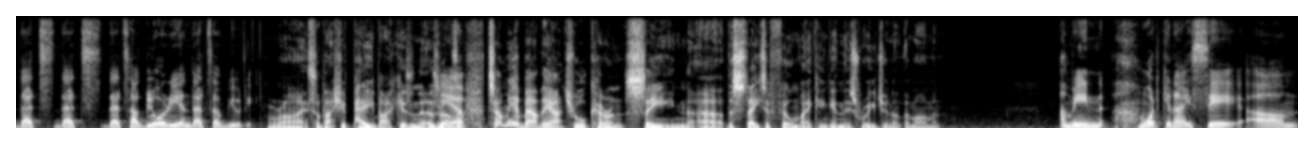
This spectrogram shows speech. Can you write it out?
that's that's that's our glory and that's our beauty. Right, so that's your payback, isn't it, as well? So tell me about the actual current scene, uh, the state of filmmaking in this region at the moment. I mean, what can I say? Um,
